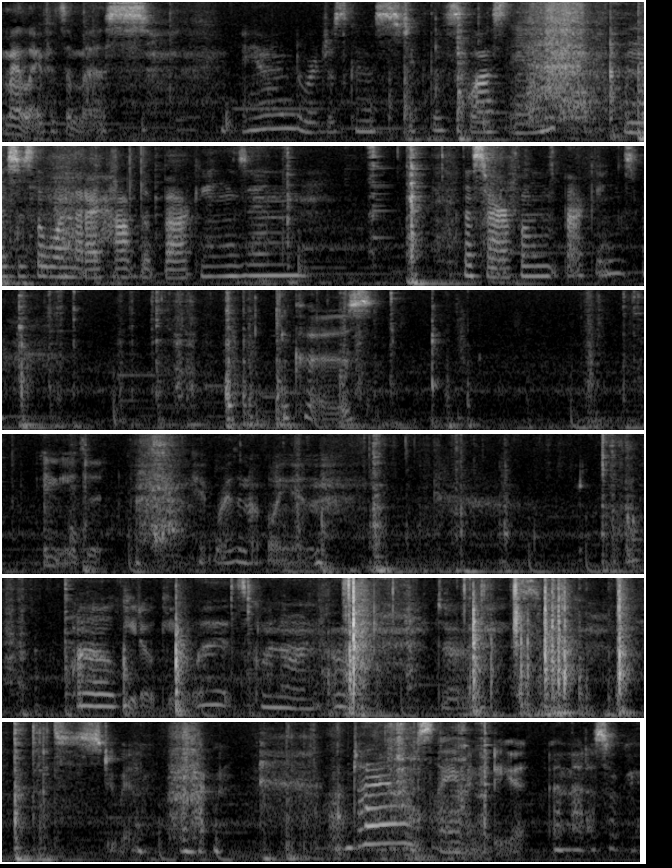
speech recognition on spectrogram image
my life is a mess. And we're just gonna stick this glass in. And this is the one that I have the backings in, the styrofoam backings. Because it needs it. Okay, why is it not going in? Okie dokie, what's going on? Oh, duh. Stupid. Okay. Sometimes I am an idiot, and that is okay.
